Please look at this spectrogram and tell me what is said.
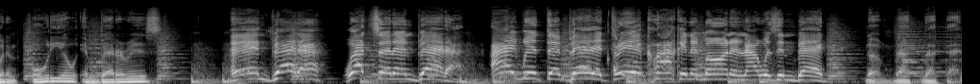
what an audio embedder is? Embedder? What's an embedder? I went to bed at 3 o'clock in the morning and I was in bed. No, not not that.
